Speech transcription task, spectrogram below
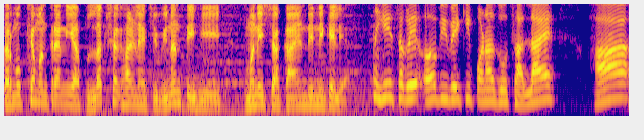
तर मुख्यमंत्र्यांनी यात लक्ष घालण्याची विनंतीही मनीषा कायंदेंनी केली आहे. हे सगळे अविवेकीपणा जो चाललाय हा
